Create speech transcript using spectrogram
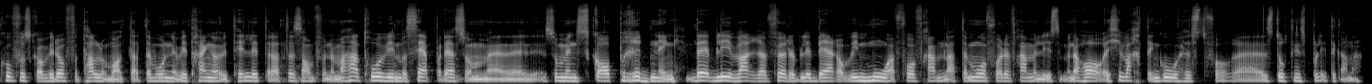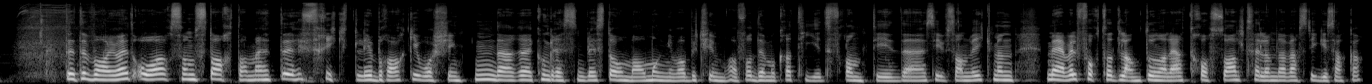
hvorfor skal vi da fortelle om alt dette vonde? Vi trenger jo tillit til dette samfunnet. Men her tror vi må se på det som, som en skaprydning. Det blir verre før det blir bedre. og Vi må få frem dette, må få det frem i lyset. Men det har ikke vært en god høst for stortingspolitikerne. Dette var jo et år som starta med et eh, fryktelig brak i Washington, der eh, Kongressen ble storma og mange var bekymra for demokratiets framtid, eh, Siv Sandvik. Men vi er vel fortsatt langt unna det, tross alt, selv om det har vært stygge saker?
